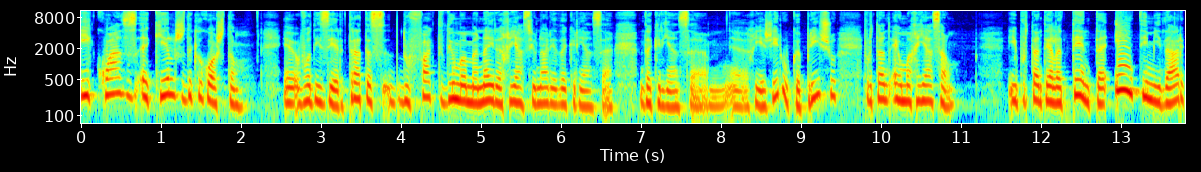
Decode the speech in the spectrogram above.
e quase aqueles de que gostam. Eu vou dizer, trata-se do facto de uma maneira reacionária da criança, da criança uh, reagir, o capricho, portanto, é uma reação e, portanto, ela tenta intimidar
